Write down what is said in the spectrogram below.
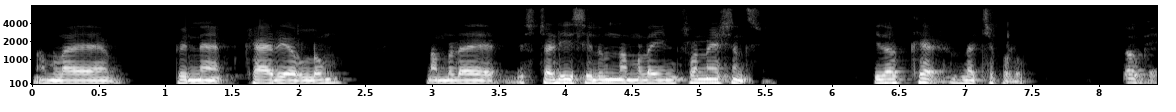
നമ്മളെ പിന്നെ കാരിയറിലും നമ്മുടെ സ്റ്റഡീസിലും നമ്മളെ ഇൻഫർമേഷൻസും ഇതൊക്കെ മെച്ചപ്പെടും. ഓക്കെ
